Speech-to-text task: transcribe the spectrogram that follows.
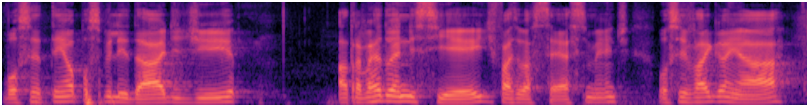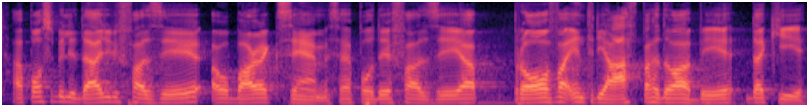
você tem a possibilidade de através do NCA, de fazer o assessment, você vai ganhar a possibilidade de fazer o bar exam. Você vai poder fazer a prova, entre aspas, da OAB daqui.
